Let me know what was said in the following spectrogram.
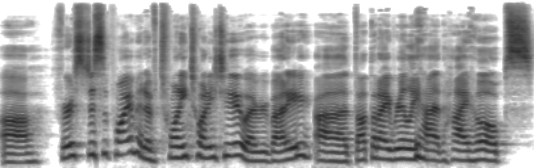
uh, first disappointment of 2022, everybody. Uh, thought that I really had high hopes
